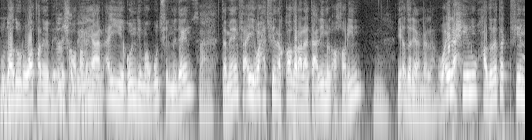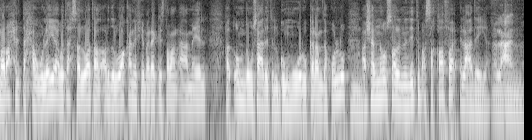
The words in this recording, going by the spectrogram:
وده دور وطني ما بيقلش وطنية. عن أي جندي موجود في الميدان. صحيح. تمام؟ فأي واحد فينا قادر على تعليم الآخرين يقدر يعملها. وإلى حينه حضرتك في مراحل تحولية بتحصل دلوقتي على ارض الواقع إن في مراكز طبعا أعمال هتقوم بمساعدة الجمهور والكلام ده كله عشان نوصل إن دي تبقى الثقافه العادية. العامة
